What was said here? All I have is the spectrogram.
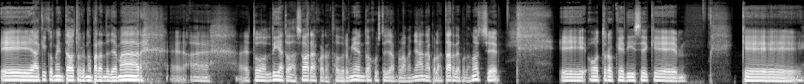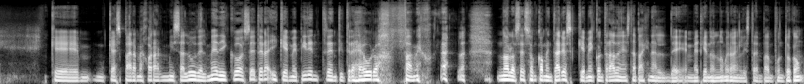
Eh, aquí comenta otro que no paran de llamar eh, eh, todo el día, todas horas, cuando está durmiendo, justo ya por la mañana, por la tarde, por la noche. otro que dice que, que, que, es para mejorar mi salud, el médico, etcétera, y que me piden 33 euros para mejorarla. No lo sé, son comentarios que me he encontrado en esta página de metiendo el número en listaenpan.com.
